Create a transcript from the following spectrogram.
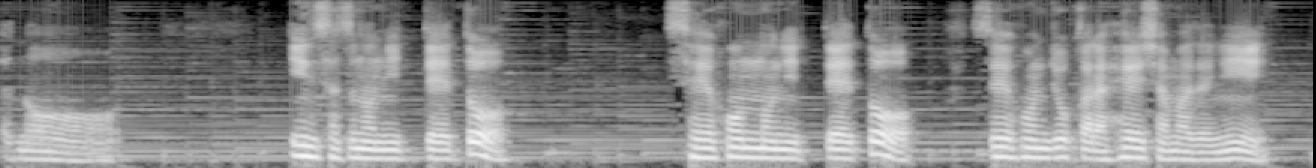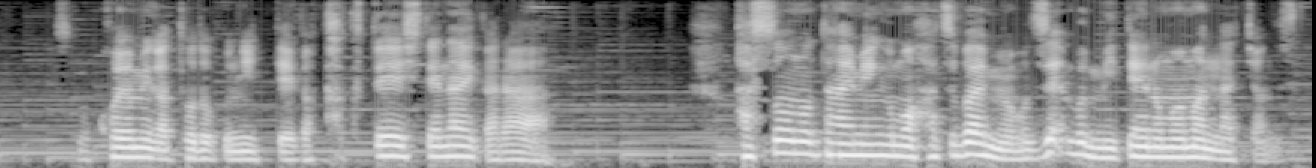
あの、印刷の日程と、製本の日程と、製本所から弊社までに、その暦が届く日程が確定してないから、発送のタイミングも発売日も全部未定のままになっちゃうんです。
